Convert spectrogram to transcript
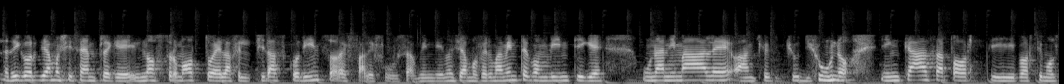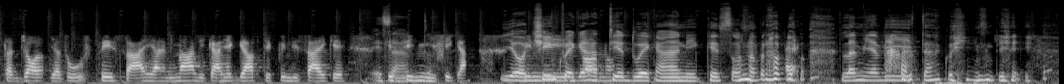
Ricordiamoci sempre che il nostro motto è la felicità scodinzola e fale fusa, quindi noi siamo fermamente convinti che un animale, anche più di uno, in casa porti, porti molta gioia, tu stessa hai animali, cani e gatti e quindi sai che, esatto. che significa. Io quindi, ho cinque gatti no, no. e due cani che sono proprio eh. la mia vita, quindi...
